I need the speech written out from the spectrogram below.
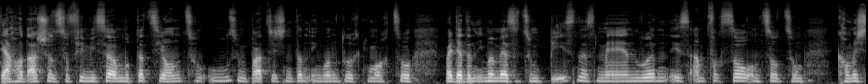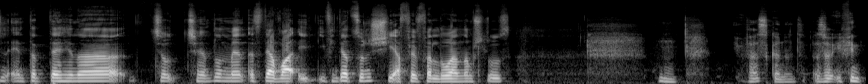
der hat auch schon so für mich so eine Mutation zum Unsympathischen dann irgendwann durchgemacht, so, weil der dann immer mehr so zum Businessman worden ist, einfach so und so zum komischen Entertainer, Gentleman. Also der war, ich, ich finde, der hat so eine Schärfe verloren am Schluss. Ich weiß gar nicht. Also ich finde,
